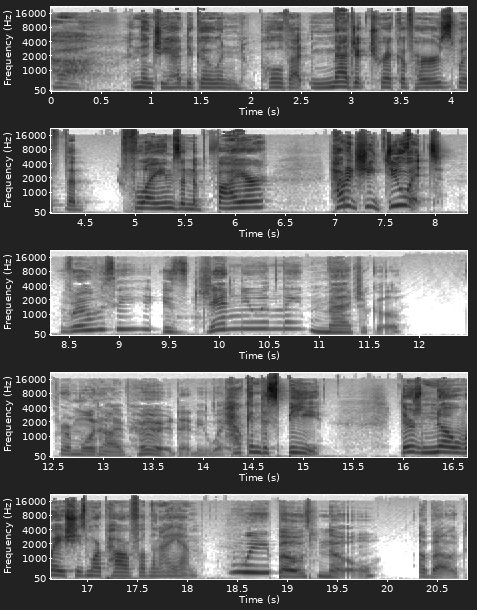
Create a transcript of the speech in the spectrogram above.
Ah, and then she had to go and pull that magic trick of hers with the flames and the fire. How did she do it? Rosie is genuinely magical. From what I've heard, anyway. How can this be? There's no way she's more powerful than I am. We both know about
